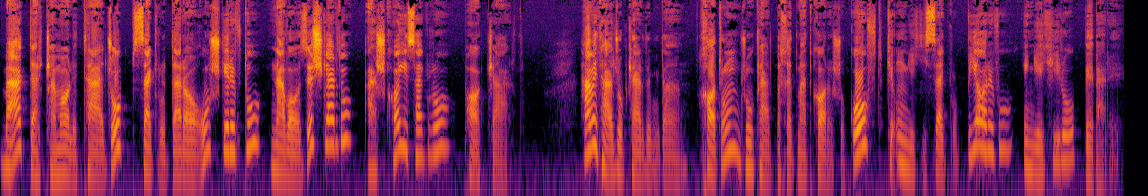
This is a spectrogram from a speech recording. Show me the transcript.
بعد در کمال تعجب سگ رو در آغوش گرفت و نوازش کرد و اشکهای سگ رو پاک کرد. همه تعجب کرده بودن. خاتون رو کرد به خدمتکارش و گفت که اون یکی سگ رو بیاره و این یکی رو ببره.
